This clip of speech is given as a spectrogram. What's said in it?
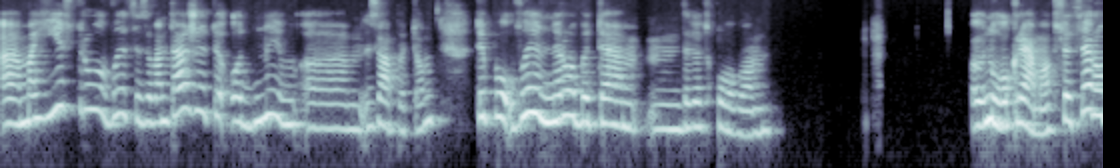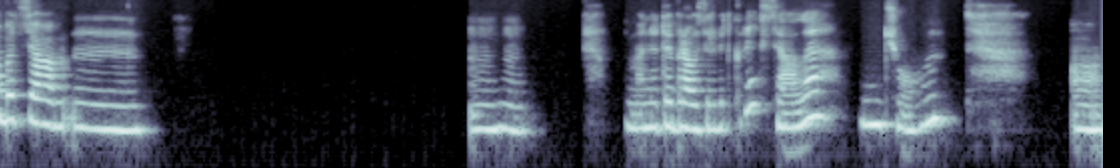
е, магістру, ви це завантажуєте одним е, запитом. Типу, ви не робите м, додатково, е, ну, окремо, все це робиться. мгм. У мене той браузер відкрився, але нічого. А,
